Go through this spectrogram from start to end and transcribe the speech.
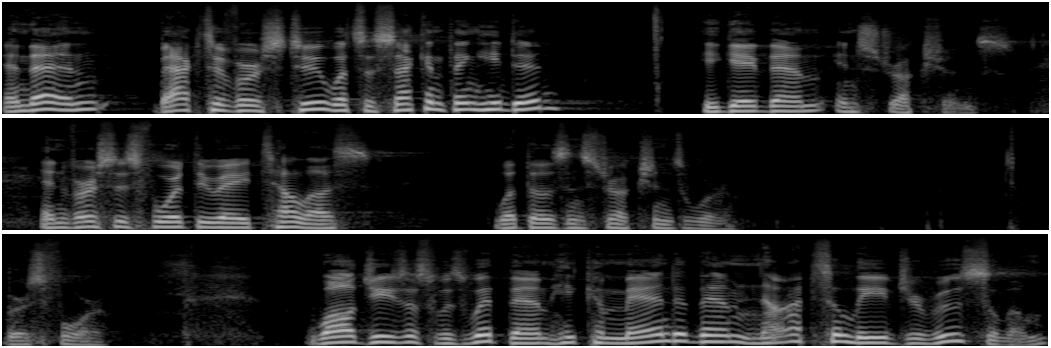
And then, back to verse 2, what's the second thing he did? He gave them instructions. And verses 4 through 8 tell us what those instructions were. Verse 4 while Jesus was with them, he commanded them not to leave Jerusalem,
